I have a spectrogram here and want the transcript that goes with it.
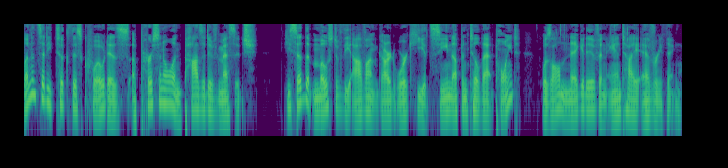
Lennon said he took this quote as a personal and positive message. He said that most of the avant garde work he had seen up until that point was all negative and anti everything.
